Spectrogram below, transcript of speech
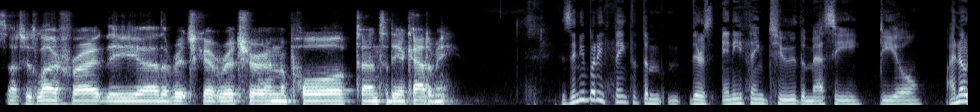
Such is life, right? The uh, the rich get richer and the poor turn to the academy. Does anybody think that the there's anything to the Messi deal? I know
